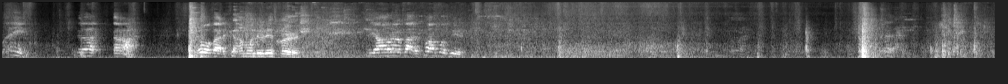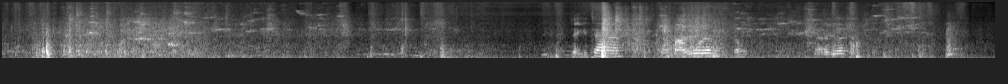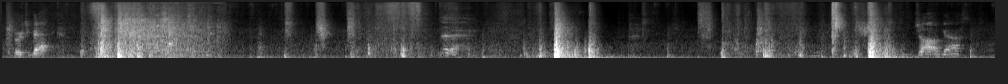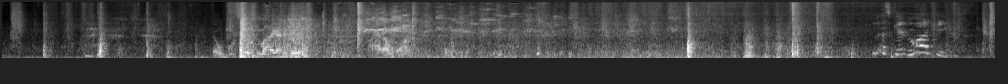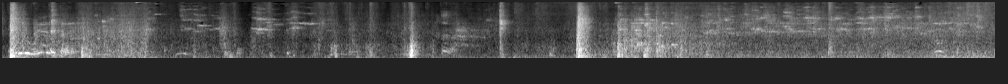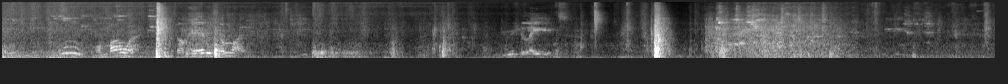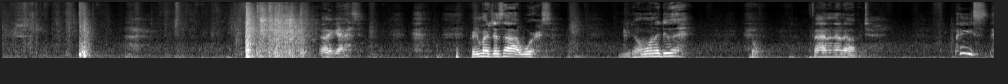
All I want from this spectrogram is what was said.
Man, ah, come. I'm gonna do this first. Y'all are about to pop up here. Take your time, one by one. Don't try to rush. Hurt your back. Job, guys. Don't be so somebody got to do it. Do anything. Some heavy, some light. Alright guys, pretty much that's how it works. You don't want to do it, find another opportunity. Peace.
